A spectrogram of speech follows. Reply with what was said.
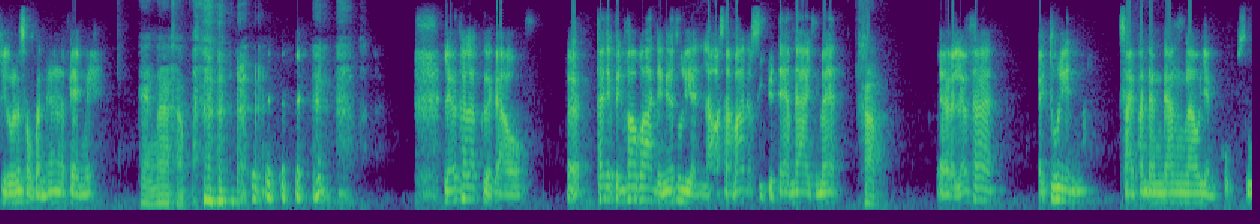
กิโลละสองพันห้าแพงไหมแพงมากครับ แล้วถ้าเราเกิดเอาเอ่อถ้าจะเป็นภาพวาดในเนื้อทุเรียน เราสามารถเอาสีไปแต้มได้ใช่ไหมครับเออแล้วถ้าไอ้ทุเรียน สายพันธุ์ดัง ๆ เราอย่างกบสุ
